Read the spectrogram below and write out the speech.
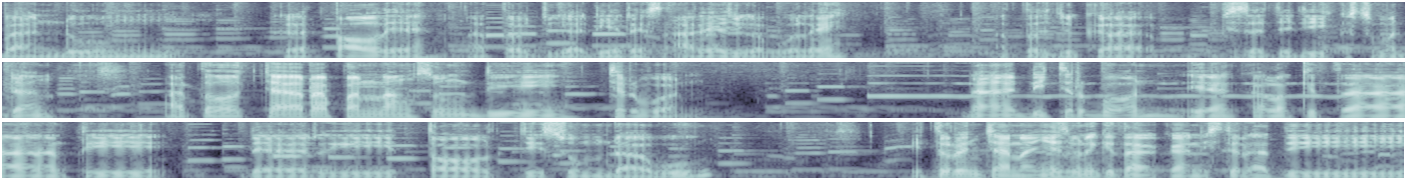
Bandung ke tol ya atau juga di rest area juga boleh atau juga bisa jadi ke Sumedang atau carapan langsung di Cirebon. Nah di Cirebon ya kalau kita nanti dari tol Cisumdawu itu rencananya sebenarnya kita akan istirahat di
